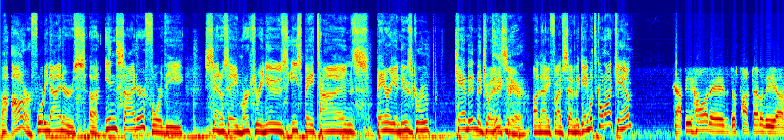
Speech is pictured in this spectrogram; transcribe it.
uh, our 49ers uh, insider for the San Jose Mercury News, East Bay Times, Bay Area News Group. Cam Inman joining us here on 95.7 The Game. What's going on, Cam? Happy holidays. Just popped out of the uh,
